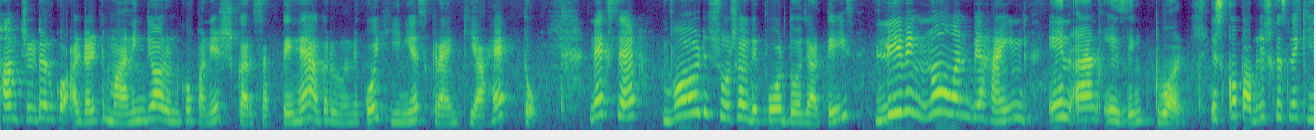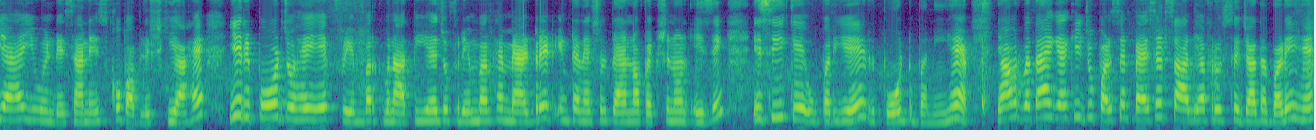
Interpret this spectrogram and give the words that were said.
हम चिल्ड्रन को अडल्ट मानेंगे और उनको पनिश कर सकते हैं, अगर उन्होंने कोई हीनियस क्राइम किया है तो। नेक्स्ट है world social report 2023 leaving no one behind in an ageing world इसको पब्लिश किसने किया है? यू डेसा ने इसको पब्लिश किया है। ये रिपोर्ट जो है एक फ्रेमवर्क बनाती है, जो फ्रेमवर्क है Madrid international plan of action on ageing इसी के ऊपर ये रिपोर्ट बनी है। यहाँ पर बताया गया कि जो पर्सन पैंसठ साल या फिर उससे ज़्यादा बड़े हैं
